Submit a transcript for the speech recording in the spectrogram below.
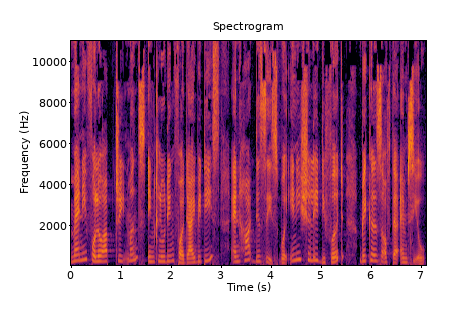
Many follow up treatments, including for diabetes and heart disease, were initially deferred because of the MCO,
